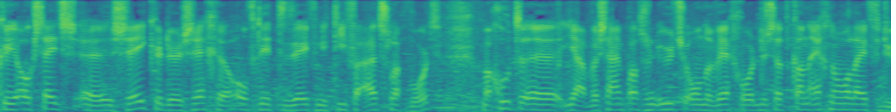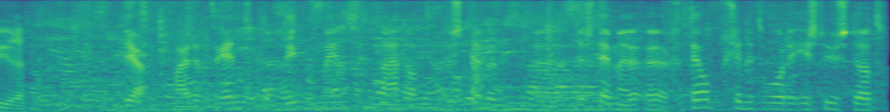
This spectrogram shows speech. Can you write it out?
kun je ook steeds zekerder zeggen of dit de definitieve uitslag wordt. Maar goed, ja, we zijn pas een uurtje onderweg geworden. Dus dat kan echt nog wel even duren. Ja, maar de trend op dit moment, nadat de stemmen, de stemmen geteld beginnen te worden... is dus dat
